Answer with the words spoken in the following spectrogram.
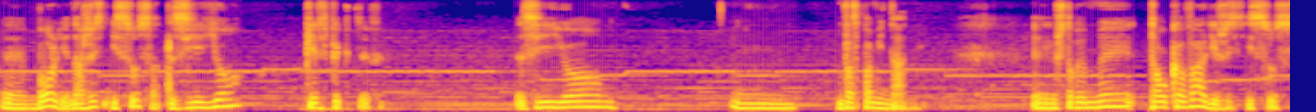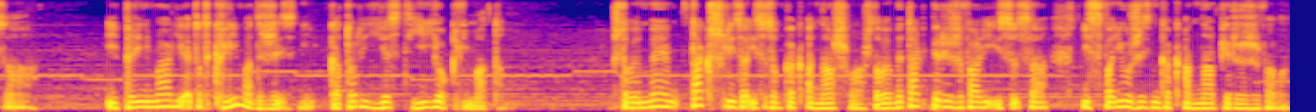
более на жизнь Иисуса с ее перспективы, с ее воспоминаний, чтобы мы толковали жизнь Иисуса и принимали этот климат жизни, который есть ее климатом чтобы мы так шли за Иисусом, как она шла, чтобы мы так переживали Иисуса и свою жизнь, как она переживала.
